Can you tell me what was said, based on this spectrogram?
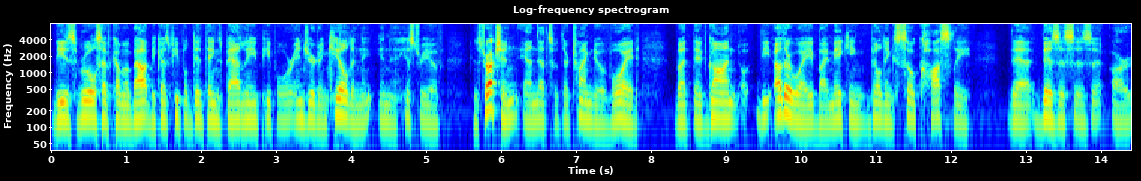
these rules have come about because people did things badly, people were injured and killed in the in the history of construction, and that's what they're trying to avoid but they've gone the other way by making buildings so costly that businesses are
